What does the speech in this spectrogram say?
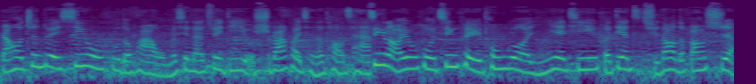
然后针对新用户的话，我们现在最低有十八块钱的套餐，新老用户均可以通过营业厅和电子渠道的方式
